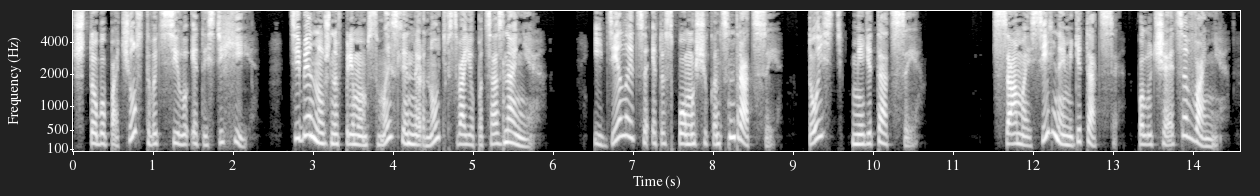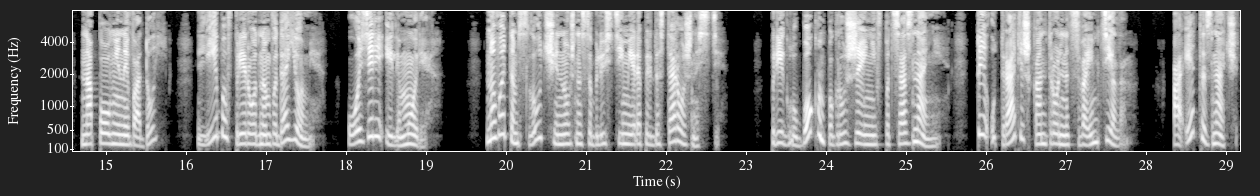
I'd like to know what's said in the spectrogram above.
Чтобы почувствовать силу этой стихии, тебе нужно в прямом смысле нырнуть в свое подсознание. И делается это с помощью концентрации, то есть медитации. Самая сильная медитация получается в ванне, наполненной водой, либо в природном водоеме, озере или море. Но в этом случае нужно соблюсти меры предосторожности. При глубоком погружении в подсознание ты утратишь контроль над своим телом, а это значит,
